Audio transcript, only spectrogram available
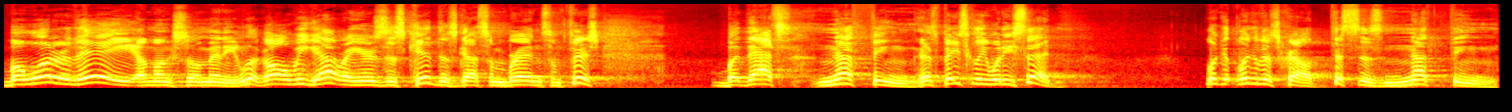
But what are they among so many? Look, all we got right here is this kid that's got some bread and some fish. But that's nothing. That's basically what he said. Look at, look at this crowd. This is nothing.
